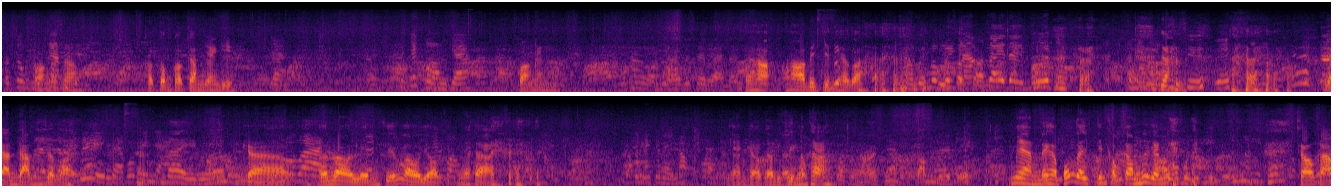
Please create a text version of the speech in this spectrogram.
ข้าวต้มของก็เช้าข้าวต้มข้าวกำยังดี จ้ะไม่ใช่กล่องจ้ะกวางนั่งข้าวเดี๋ยวเอาไปใส่บาตรแล้วไปเฮาเฮาเอาไปกินเขาก่อน เอาไปกินก่อนใส่ได้เบิดย่านย่านดำใช่ปะได้จ้ะบ่เป็นหยังได้เว้ยกับเพิ่นเว้าเล่นสิเว้าหยอกแม่ขายจะได้ก็ได้เนาะย่านครับเอาไปกินน้ำทาง แม่นเลยครับผมก็กินข้าวกำคือกันข้าวขาว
